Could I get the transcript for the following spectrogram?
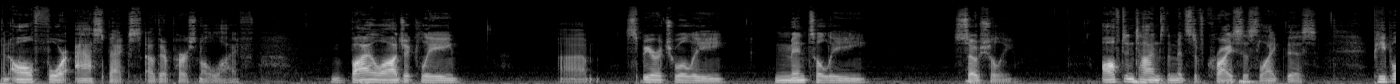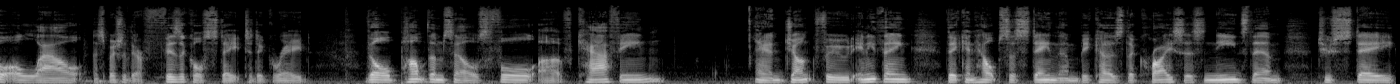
in all four aspects of their personal life biologically, um, spiritually, mentally, socially. Oftentimes, in the midst of crisis like this, people allow, especially their physical state, to degrade. They'll pump themselves full of caffeine and junk food, anything that can help sustain them because the crisis needs them to stay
